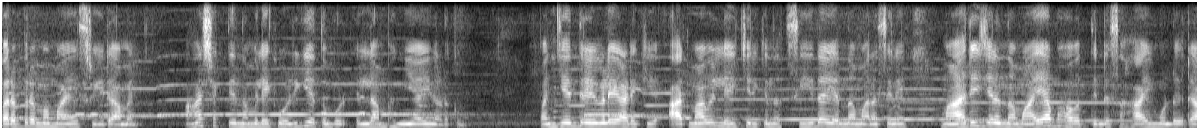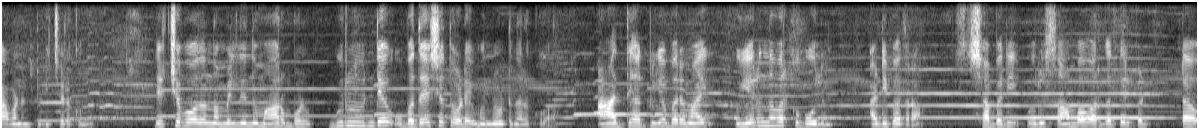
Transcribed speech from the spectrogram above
പരബ്രഹ്മമായ ശ്രീരാമൻ. ആ ശക്തി നമ്മിലേക്ക് ഒഴുകിയെത്തുമ്പോൾ എല്ലാം ഭംഗിയായി നടക്കും. പഞ്ചേന്ദ്രിയങ്ങളെ അടക്കി ആത്മാവിൽ ലയിച്ചിരിക്കുന്ന സീത എന്ന മനസ്സിനെ മാരീജൻ എന്ന മായാഭാവത്തിന്റെ സഹായം കൊണ്ട് രാവണൻ പിടിച്ചെടുക്കുന്നു. ലക്ഷ്യബോധം നമ്മിൽ നിന്ന് മാറുമ്പോൾ ഗുരുവിന്റെ ഉപദേശത്തോടെ മുന്നോട്ട് നടക്കുക. ആധ്യാത്മികപരമായി ഉയരുന്നവർക്ക് പോലും അടിപതറാം. ശബരി ഒരു സാമ്പവർഗത്തിൽപ്പെട്ട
